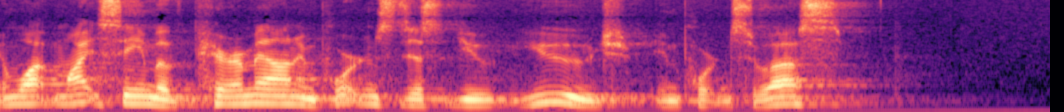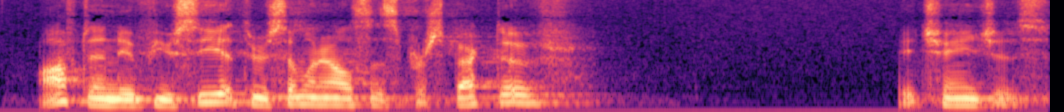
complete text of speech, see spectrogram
And what might seem of paramount importance, just huge importance to us, often if you see it through someone else's perspective, it changes.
